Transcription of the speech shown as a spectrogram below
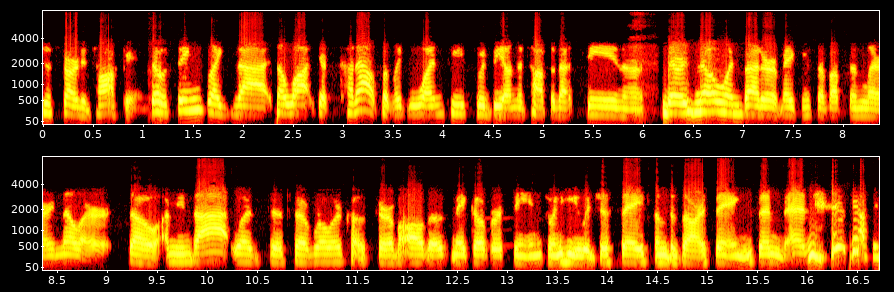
just started talking. So things like that, a lot gets cut out, but like one piece would be on the top of that scene or there is no one better at making stuff up than Larry Miller. So I mean that was just a roller coaster of all those makeover scenes when he would just say some bizarre things and and you have to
